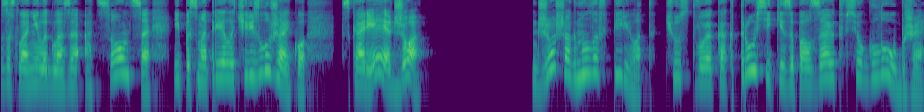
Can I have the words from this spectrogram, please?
заслонила глаза от солнца и посмотрела через лужайку. «Скорее, Джо!» Джо шагнула вперед, чувствуя, как трусики заползают все глубже.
